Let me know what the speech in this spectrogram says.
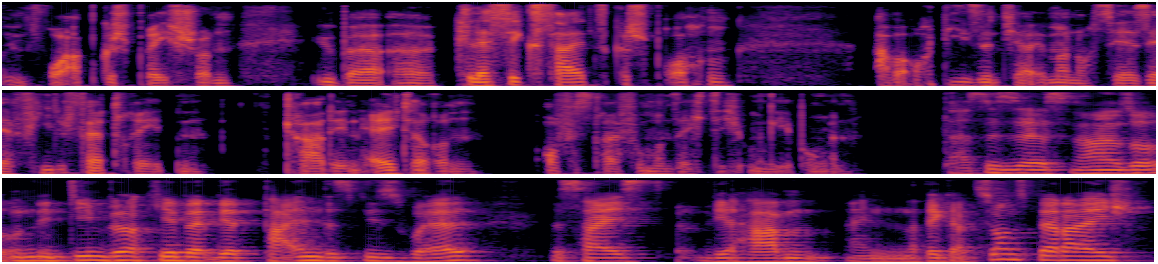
im Vorabgespräch schon über äh, Classic Sites gesprochen, aber auch die sind ja immer noch sehr, sehr viel vertreten, gerade in älteren Office 365 Umgebungen. Das ist es. Also, und in Teamwork hier, wir, wir teilen das visuell. Das heißt, wir haben einen Navigationsbereich,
